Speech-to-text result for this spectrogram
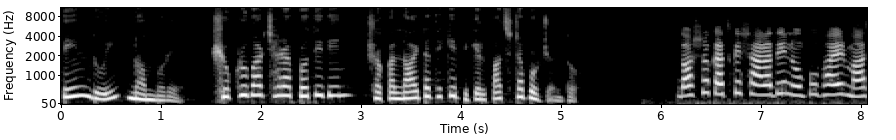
তিন দুই নম্বরে। শুক্রবার ছাড়া প্রতিদিন সকাল নয়টা থেকে বিকেল পাঁচটা পর্যন্ত। দর্শক, আজকে সারাদিন অপু ভাইয়ের মাছ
